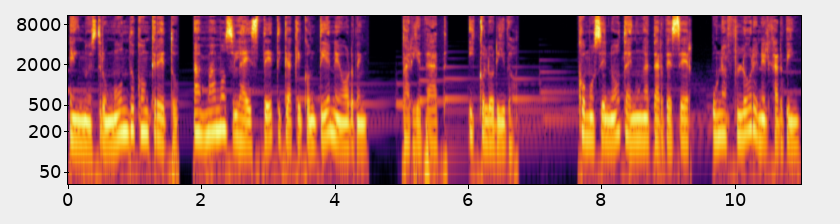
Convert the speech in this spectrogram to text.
En nuestro mundo concreto, amamos la estética que contiene orden, variedad y colorido. Como se nota en un atardecer, una flor en el jardín,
